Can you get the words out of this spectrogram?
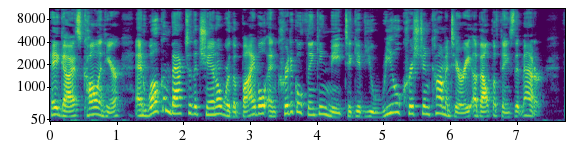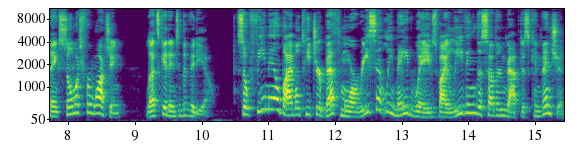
Hey guys, Colin here, and welcome back to the channel where the Bible and critical thinking meet to give you real Christian commentary about the things that matter. Thanks so much for watching. Let's get into the video. So, female Bible teacher Beth Moore recently made waves by leaving the Southern Baptist Convention,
